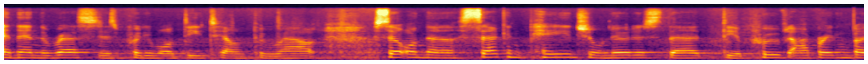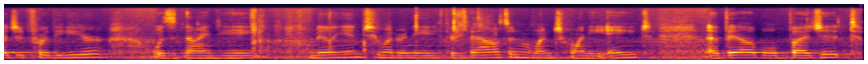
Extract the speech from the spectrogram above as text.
and then the rest is pretty well detailed throughout. So on the second page, you'll notice that the approved operating budget for the year was 98283128 Available budget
